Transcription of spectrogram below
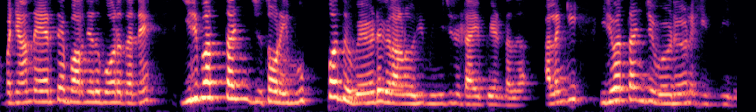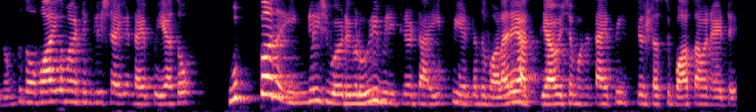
അപ്പൊ ഞാൻ നേരത്തെ പറഞ്ഞതുപോലെ തന്നെ ഇരുപത്തഞ്ച് സോറി മുപ്പത് വേർഡുകളാണ് ഒരു മിനിറ്റിൽ ടൈപ്പ് ചെയ്യേണ്ടത്. അല്ലെങ്കിൽ ഇരുപത്തഞ്ച് വേർഡുകൾ ഹിന്ദിയിൽ. നമുക്ക് സ്വാഭാവികമായിട്ട് ഇംഗ്ലീഷ് ആയിരിക്കും ടൈപ്പ് ചെയ്യുക. സോ മുപ്പത് ഇംഗ്ലീഷ് വേർഡുകൾ ഒരു മിനിറ്റിൽ ടൈപ്പ് ചെയ്യേണ്ടത് വളരെ അത്യാവശ്യമാണ്. ടൈപ്പിംഗ് സ്കിൽ ടെസ്റ്റ് പാസ്സാവാനായിട്ട്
